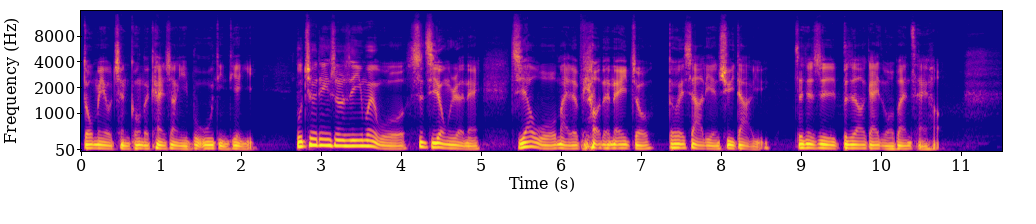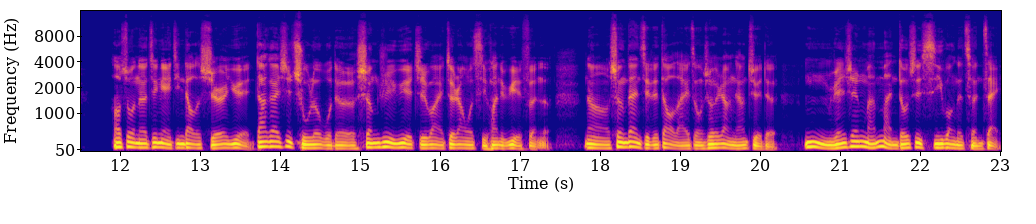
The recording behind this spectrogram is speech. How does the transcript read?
都没有成功的看上一部屋顶电影，不确定是不是因为我是基隆人呢？只要我买了票的那一周，都会下连续大雨，真的是不知道该怎么办才好。话说呢，今年已经到了十二月，大概是除了我的生日月之外，最让我喜欢的月份了。那圣诞节的到来，总是会让人家觉得，嗯，人生满满都是希望的存在。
